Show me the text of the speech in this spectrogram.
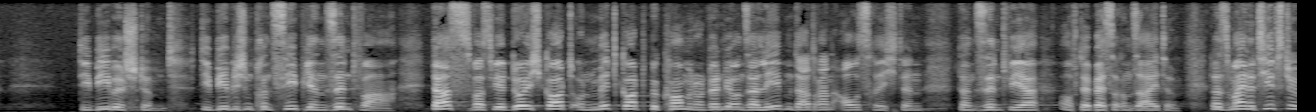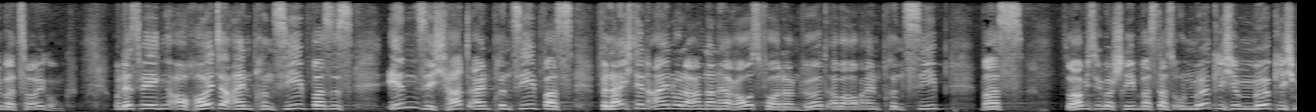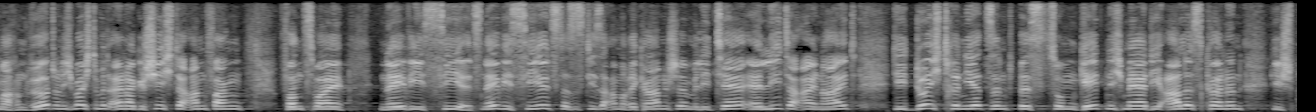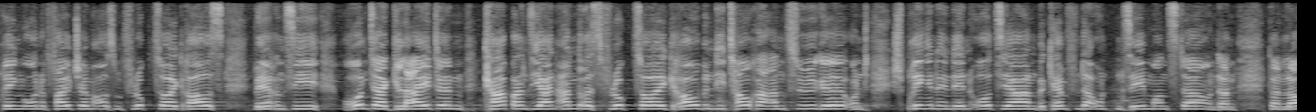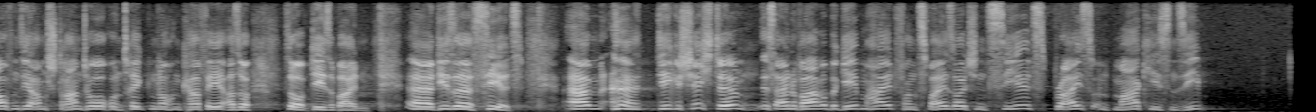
Die Bibel stimmt. Die biblischen Prinzipien sind wahr. Das, was wir durch Gott und mit Gott bekommen und wenn wir unser Leben daran ausrichten, dann sind wir auf der besseren Seite. Das ist meine tiefste Überzeugung. Und deswegen auch heute ein Prinzip, was es in sich hat, ein Prinzip, was vielleicht den einen oder anderen herausfordern wird, aber auch ein Prinzip, was so habe ich es überschrieben, was das Unmögliche möglich machen wird. Und ich möchte mit einer Geschichte anfangen von zwei Navy SEALs. Navy SEALs, das ist diese amerikanische Militär-Elite-Einheit, die durchtrainiert sind bis zum geht nicht mehr, die alles können, die springen ohne Fallschirm aus dem Flugzeug raus, während sie runtergleiten, kapern sie ein anderes Flugzeug, rauben die Taucheranzüge und springen in den Ozean, bekämpfen da unten Seemonster und dann, dann laufen sie am Strand hoch und trinken noch einen Kaffee. Also so, diese beiden, äh, diese SEALs. Ähm, die Geschichte ist eine wahre Begebenheit von zwei solchen Seals. Bryce und Mark hießen sie.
